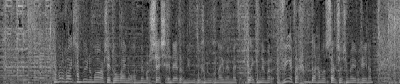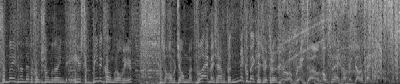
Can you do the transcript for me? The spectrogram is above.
De vorige week van Bruno Mars zitten wij nog op nummer 36. Nu moet hij genoegen nemen met plek nummer 40. Daar gaan we straks dus mee beginnen. Op 39 ook zometeen de eerste binnenkomer alweer. Daar zal Albert-Jan blij mee zijn, want de Nickelback is weer terug. Euro Breakdown op vrijdag. Breakdown op vrijdag.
